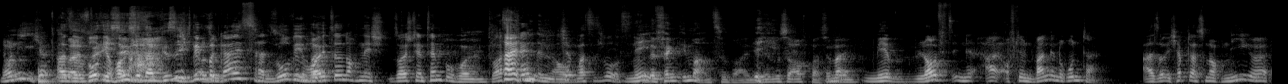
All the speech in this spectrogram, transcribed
noch nie. Ich, hab, Also so wie ich sehe es in heute- deinem Gesicht. ich bin also, begeistert. so wie heute noch nicht. Soll ich dir ein Tempo holen? Du hast Tränen in den Augen, was ist los? Nee, Der fängt immer an zu weinen. Der muss aufpassen. Mal, mir läuft in, auf den Wangen runter. Also ich habe das noch nie gehört.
